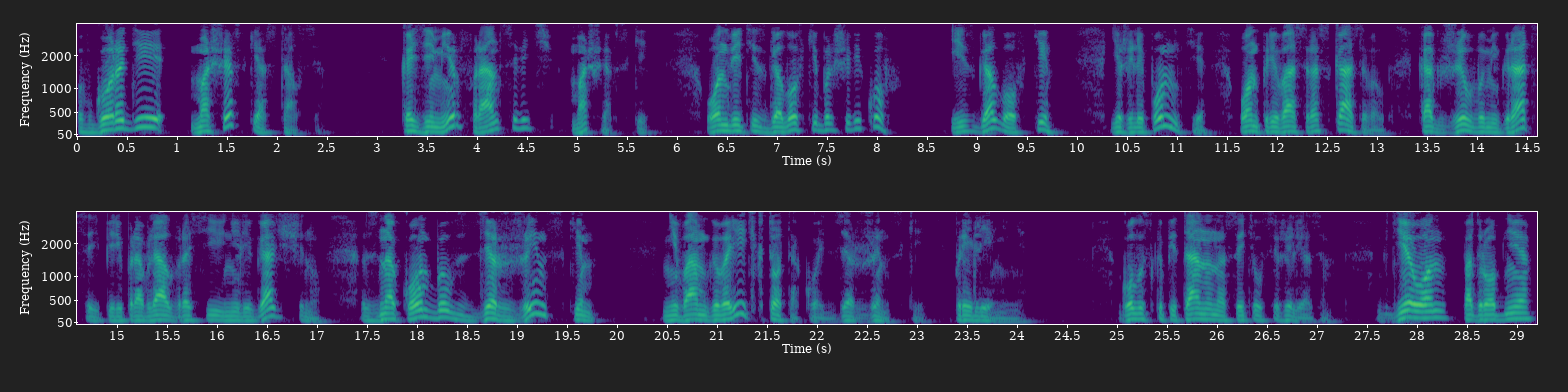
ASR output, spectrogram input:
В городе Машевский остался. Казимир Францевич Машевский. Он ведь из головки большевиков. Из головки. Ежели помните, он при вас рассказывал, как жил в эмиграции, переправлял в Россию нелегальщину, знаком был с Дзержинским. Не вам говорить, кто такой Дзержинский при Ленине. Голос капитана насытился железом. Где он? Подробнее.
